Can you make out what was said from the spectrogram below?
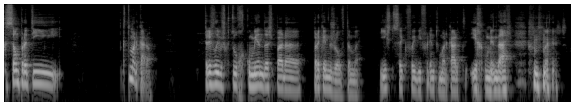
que são para ti que te marcaram. Três livros que tu recomendas para, para quem nos ouve também. E isto sei que foi diferente marcar-te e recomendar, mas.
